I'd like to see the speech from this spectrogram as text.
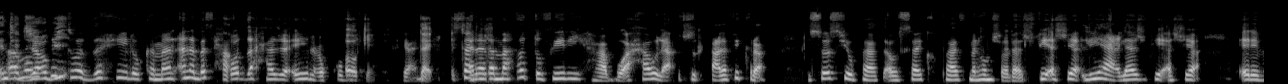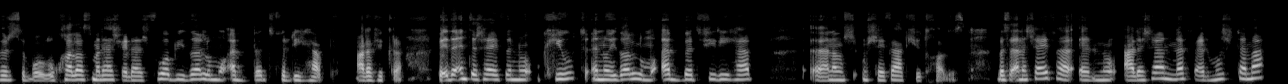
أنت تجاوبي؟ توضحي له كمان. أنا بس حوضح حاجة إيه العقوبة أوكي. يعني؟ طيب أنا لما احطه في rehab وأحاول على فكرة ال sociopath أو ال psychopath ما لهمش علاج. في أشياء ليها علاج في أشياء irreversible وخلاص ما لهاش علاج. فهو بيظل مؤبد في ال rehab على فكرة. فإذا أنت شايف إنه cute إنه يظل مؤبد في rehab أنا مش مش شايفاها cute خالص. بس أنا شايفة إنه علشان نفع المجتمع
